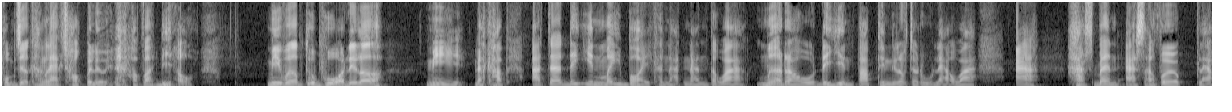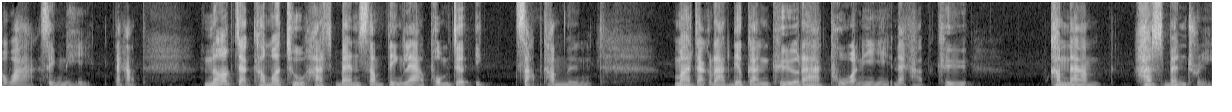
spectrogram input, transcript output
ผมเจอครั้งแรกช็อกไปเลยนะครับ ว่าเดี๋ยวมี verb to ผัวด้วยเหรอมีนะครับ อาจจะได้ยินไม่บ่อยขนาดนั้น แต่ว่าเมื่อเราได้ยินปั๊บทีนี้เราจะรู้แล้วว่าอะ husband as a verb แปลว่าสิ่งนี้นะครับ นอกจากคำว่า to husband something แล้ว ผมเจออีกศัพท์คำหนึ่งมาจากรากเดียวกันคือรากผัวนี้นะครับ คือคำนาม husbandry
